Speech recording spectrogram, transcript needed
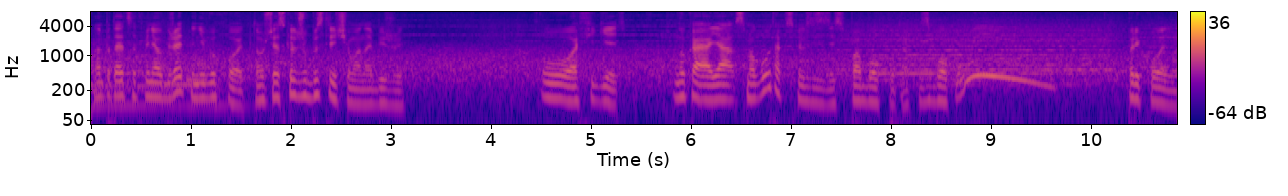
Она пытается от меня убежать, но не выходит. Потому что я скольжу быстрее, чем она бежит. О, офигеть. Ну-ка, а я смогу так скользить здесь по боку, так, сбоку? Прикольно.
